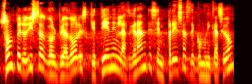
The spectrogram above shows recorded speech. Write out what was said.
son periodistas golpeadores que tienen las grandes empresas de comunicación,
